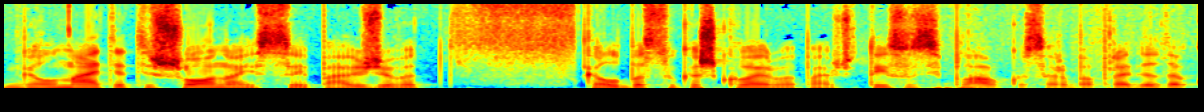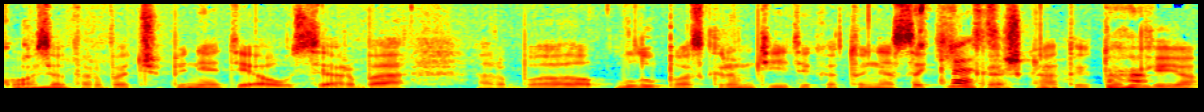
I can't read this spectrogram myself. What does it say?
gal matėte iš šono, jisai, pavyzdžiui, vat, kalba su kažkuo ir, pavyzdžiui, tai susiplaukus, arba pradeda kosėti, arba čiupinėti ausį, arba, arba lūpas kramtyti, kad tu nesakyk Stresas. kažką, tai tokio.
